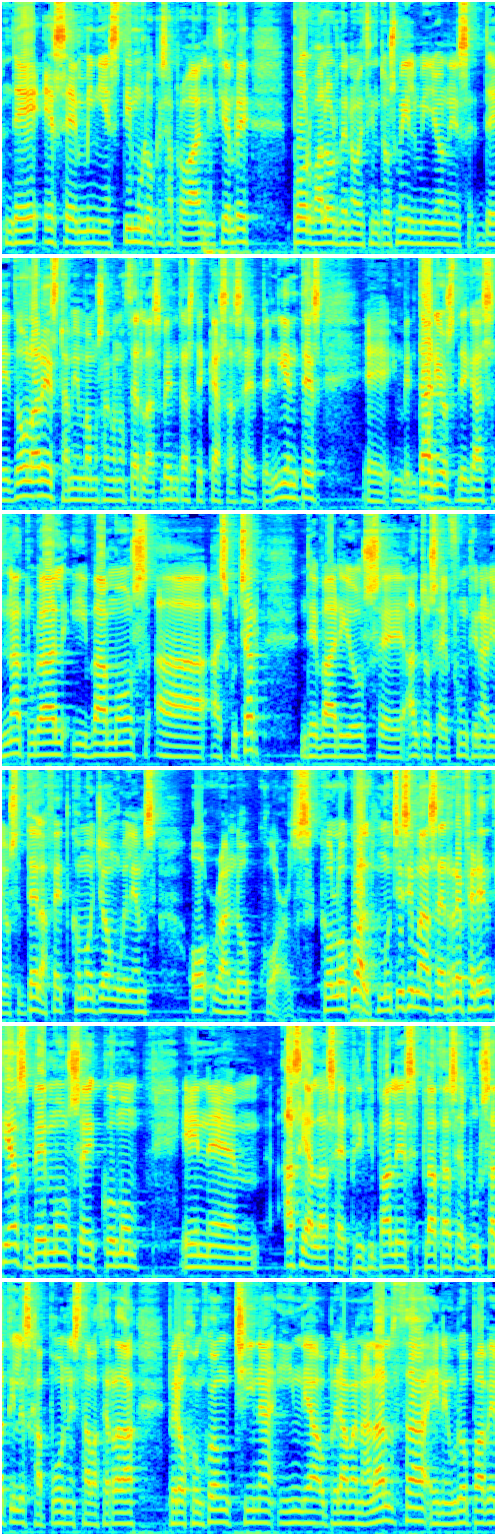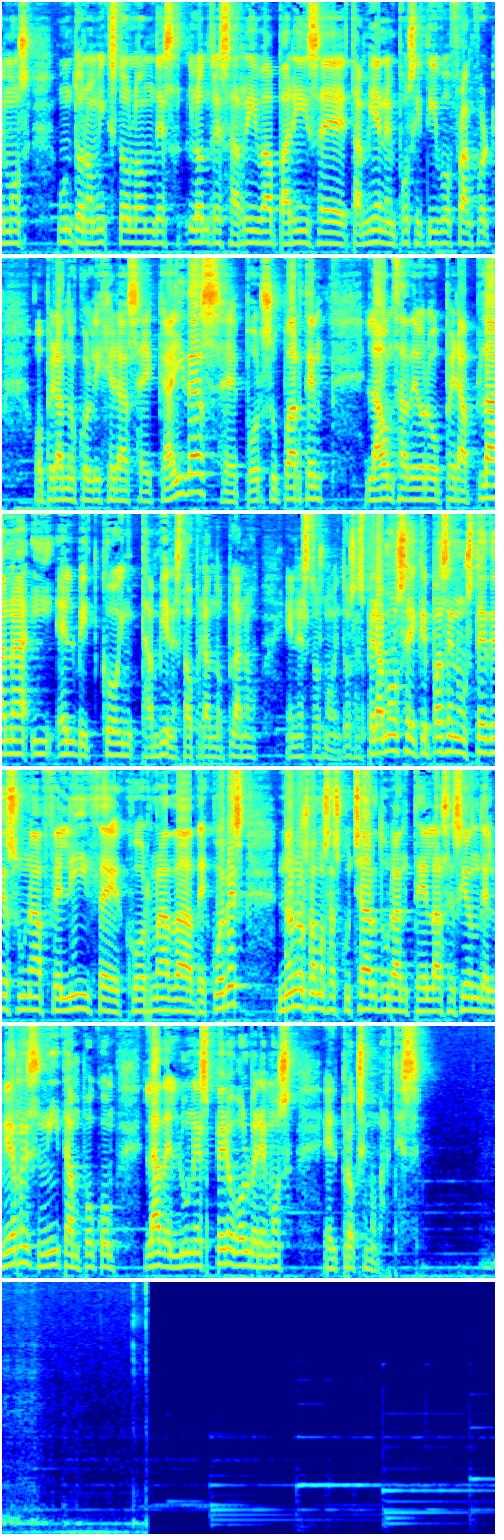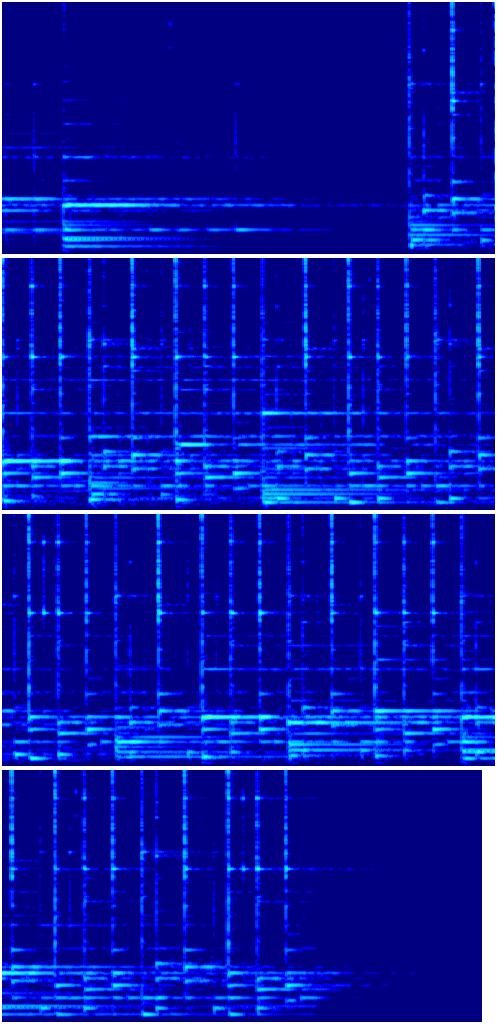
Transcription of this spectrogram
de ese mini estímulo que se aprobaba en diciembre por valor de 900.000 millones de dólares. También vamos a conocer las ventas de casas eh, pendientes, eh, inventarios de gas natural y vamos a, escuchar de varios eh, altos funcionarios de la Fed como John Williams o Randall Quarles. Con lo cual, muchísimas referencias. Vemos cómo en Asia, las principales plazas bursátiles, Japón estaba cerrada, pero Hong Kong, China e India operaban al alza. En Europa vemos un tono mixto, Londres, Londres arriba, París eh, también en positivo, Frankfurt operando con ligeras eh, caídas. Eh, por su parte, la onza de oro opera plana y el Bitcoin también está operando plano en estos momentos. Esperamos que pasen ustedes una feliz jornada de jueves. No nos vamos a escuchar durante la sesión del viernes ni tampoco la del lunes, pero volveremos el próximo martes.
